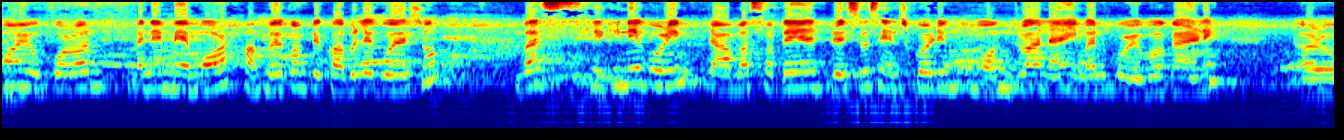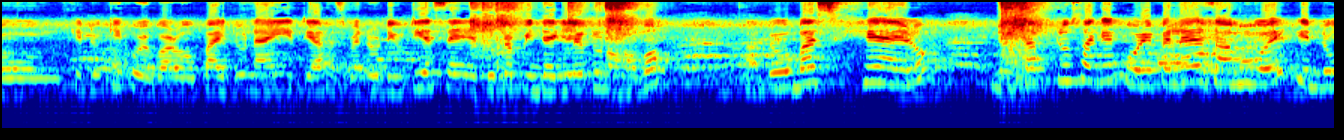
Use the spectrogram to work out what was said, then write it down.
মই ওপৰত মানে মেমৰ শাহুৱেকক দেখুৱাবলৈ গৈ আছোঁ। বাছ সেইখিনিয়ে কৰিম। তাৰপাছতে ড্ৰেছটো চেঞ্জ কৰি দিম মোৰ মন যোৱা নাই ইমান কৰিবৰ কাৰণে। আৰু কিন্তু কি কৰিব আৰু উপায়টো নাই এতিয়া হাজবেণ্ডৰ ডিউটি আছে এইটোকে পিন্ধাই দিলেতো নহ'ব। তো বাছ সেয়াই আৰু। মেকআপটো চাগে কৰি পেলাই যামগৈ কিন্তু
